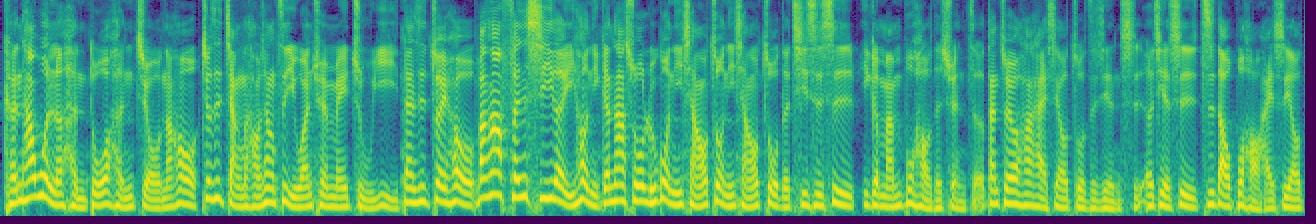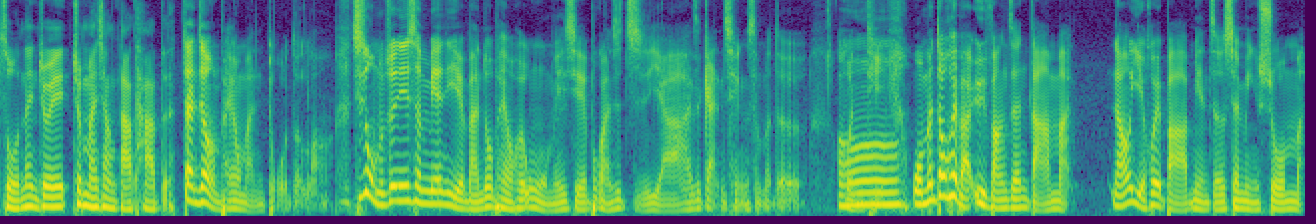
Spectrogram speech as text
可能他问了很多很久，然后就是讲的好像自己完全没主意，但是最后帮他分析了以后，你跟他说，如果你想要做你想要做的，其实是一个蛮不好的选择，但最后他还是要做这件事，而且是知道不好还是要做，那你就会就蛮想打他的。但这种朋友蛮多的啦。其实我们最近身边也蛮多朋友会问我们一些，不管是职涯还是感情什么的问题，哦、我们都会把预防针打满，然后也会把免责声明说满。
